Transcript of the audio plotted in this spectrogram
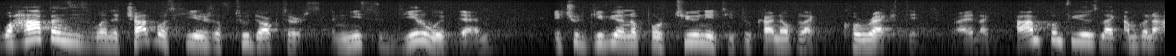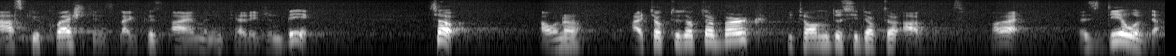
what happens is when the chatbot hears of two doctors and needs to deal with them, it should give you an opportunity to kind of like correct it, right? Like, I'm confused, like, I'm going to ask you questions, like, because I'm an intelligent being. So I want to, I talked to Dr. Burke, he told me to see Dr. Alcott. All right, let's deal with that.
